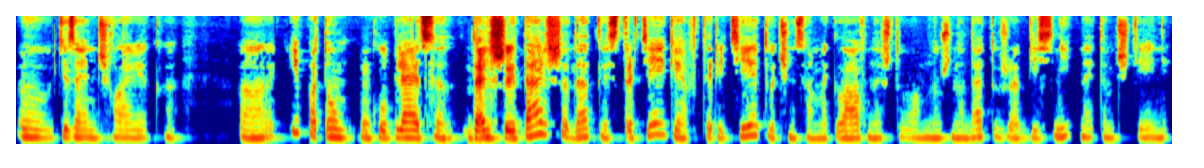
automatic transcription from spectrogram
э, дизайн человека, а, и потом углубляется дальше и дальше, да, то есть стратегия, авторитет, очень самое главное, что вам нужно, да, тоже объяснить на этом чтении.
